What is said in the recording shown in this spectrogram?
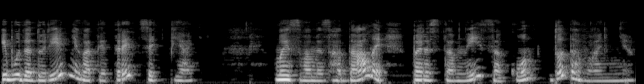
і буде дорівнювати 35. Ми з вами згадали переставний закон додавання.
